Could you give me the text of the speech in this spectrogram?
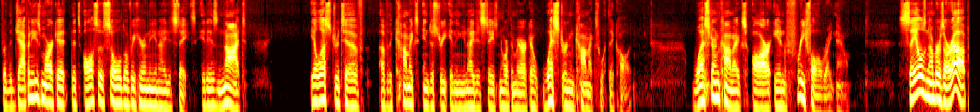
for the Japanese market that's also sold over here in the United States. It is not illustrative of the comics industry in the United States, North America, Western comics, what they call it. Western comics are in free fall right now. Sales numbers are up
